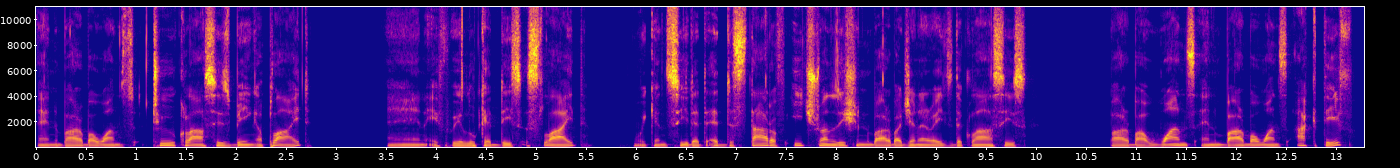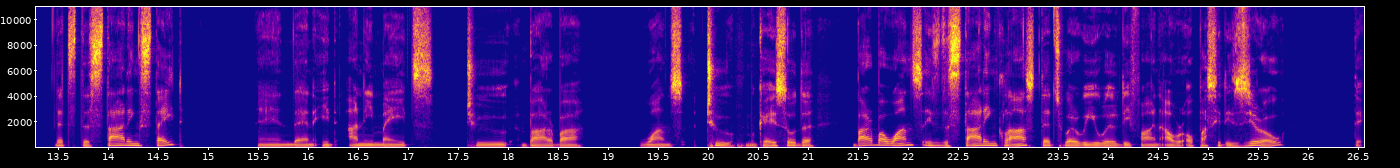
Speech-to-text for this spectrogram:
and barba once two classes being applied. And if we look at this slide, we can see that at the start of each transition, barba generates the classes barba once and barba once active. That's the starting state. And then it animates to barba once two. Okay, so the barba once is the starting class. That's where we will define our opacity zero. The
